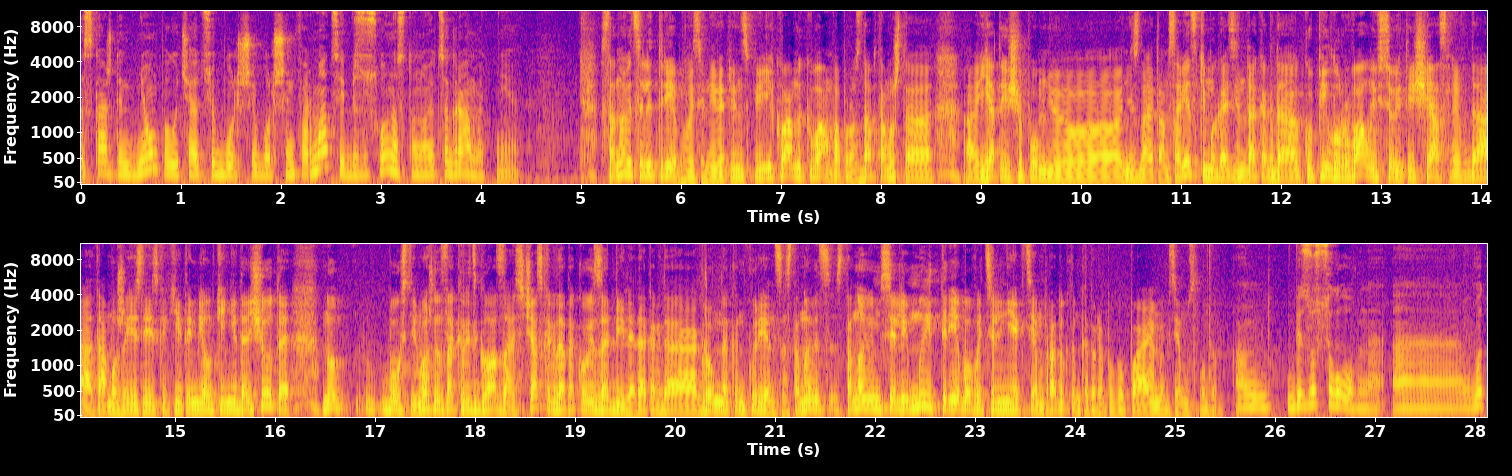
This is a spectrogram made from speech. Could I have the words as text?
с каждым днем получают все больше и больше информации и, безусловно, становятся грамотнее. Становится ли требовательнее? В принципе, и к вам, и к вам вопрос, да, потому что э, я-то еще помню, э, не знаю, там советский магазин, да, когда купил, урвал, и все, и ты счастлив, да, а там уже, если есть какие-то мелкие недочеты, ну, бог с ним, можно закрыть глаза. Сейчас, когда такое изобилие, да, когда огромная конкуренция, становится, становимся ли мы требовательнее к тем продуктам, которые покупаем, и к тем услугам? Безусловно. А, Вот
